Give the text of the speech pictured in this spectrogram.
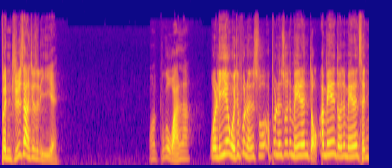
本质上就是离言。我不过完了，我离言我就不能说，不能说就没人懂啊，没人懂就没人成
